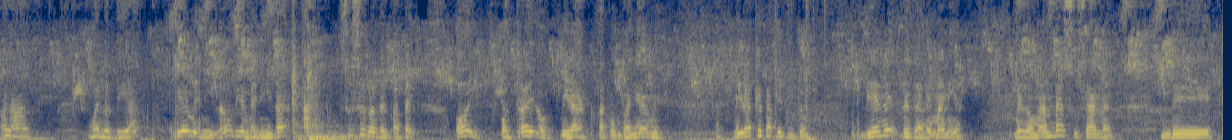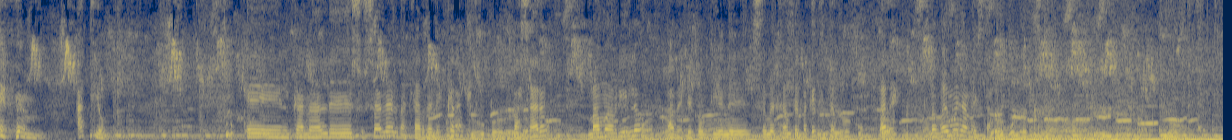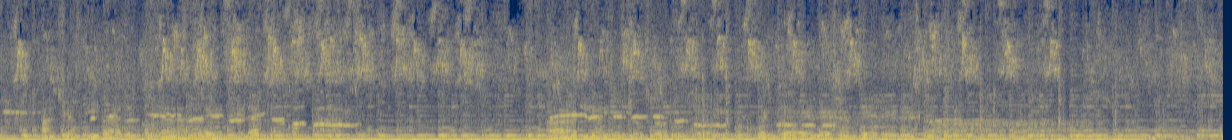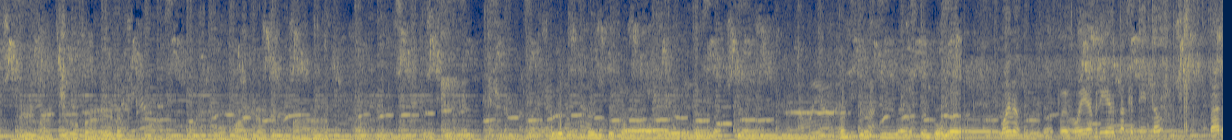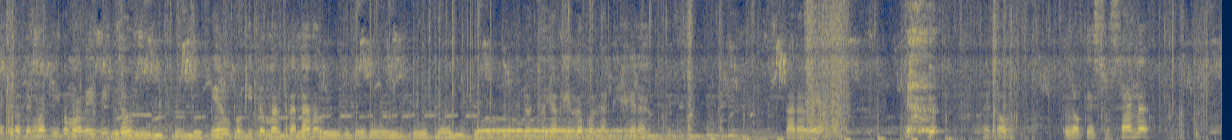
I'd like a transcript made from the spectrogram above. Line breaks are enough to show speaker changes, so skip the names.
Hola, buenos días, bienvenidos, bienvenida a Susurros del Papel. Hoy os traigo, mirad, acompañarme, mirad qué paquetito. Viene desde Alemania, me lo manda Susana de Action. El canal de Susana, el Bazar del Scratch. Pasaron, vamos a abrirlo a ver qué contiene semejante paquetito. ¿Vale? Nos vemos en la mesa.
Aquí hay muchos productos, encuentro el.
Bueno, pues voy a abrir el paquetito, ¿vale? Que lo tengo aquí, como habéis visto. Viene un poquito maltratado. Lo estoy abriendo con las tijeras para ver, perdón, lo que Susana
